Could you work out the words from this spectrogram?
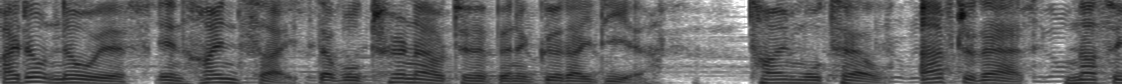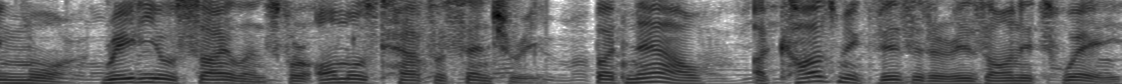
I don't know if, in hindsight, that will turn out to have been a good idea. Time will tell. After that, nothing more. Radio silence for almost half a century. But now, a cosmic visitor is on its way.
